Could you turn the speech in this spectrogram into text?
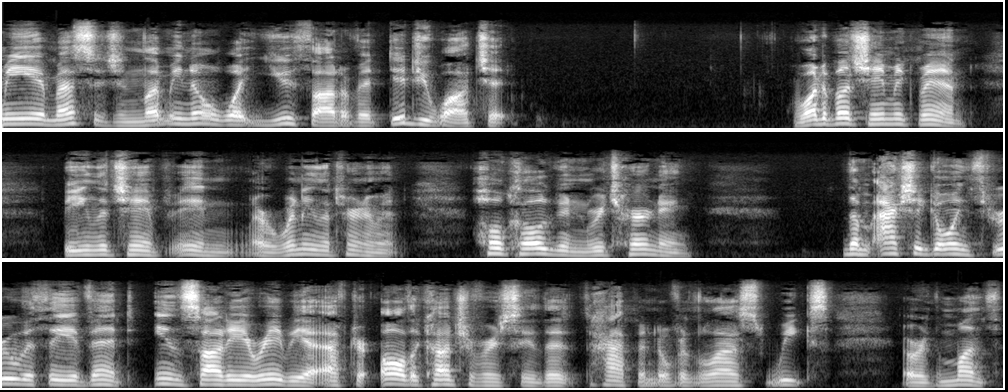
me a message and let me know what you thought of it. Did you watch it? What about Shane McMahon being the champion or winning the tournament? Hulk Hogan returning? Them actually going through with the event in Saudi Arabia after all the controversy that happened over the last weeks or the month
